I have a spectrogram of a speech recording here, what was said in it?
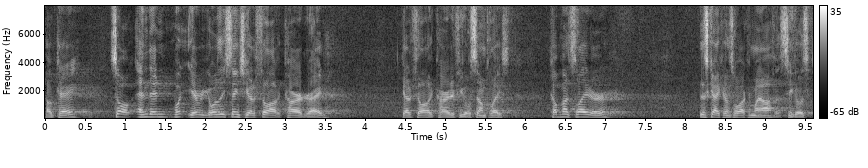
Okay? So, and then when you go to these things, you got to fill out a card, right? You got to fill out a card if you go someplace. A couple months later, this guy comes walking in my office. He goes,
